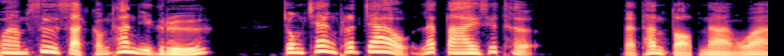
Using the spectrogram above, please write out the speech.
ความซื่อสัตย์ของท่านอีกหรือ จงแช่งพระเจ้าและตายเสียเถอะ แต่ท่านตอบนางว่า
